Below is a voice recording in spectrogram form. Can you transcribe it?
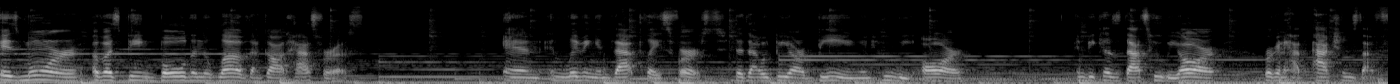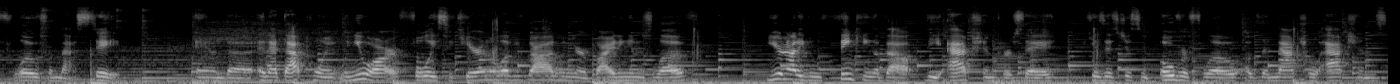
is more of us being bold in the love that God has for us. And, and living in that place first, that that would be our being and who we are. And because that's who we are, we're going to have actions that flow from that state. And uh, and at that point, when you are fully secure in the love of God, when you're abiding in His love, you're not even thinking about the action per se, because it's just an overflow of the natural actions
